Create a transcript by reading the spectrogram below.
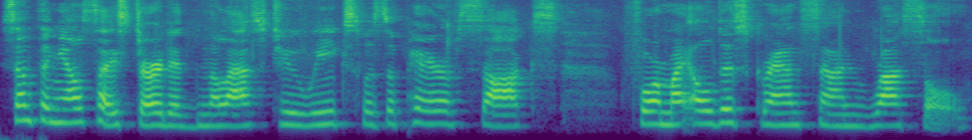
Something else I started in the last two weeks was a pair of socks for my oldest grandson, Russell.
